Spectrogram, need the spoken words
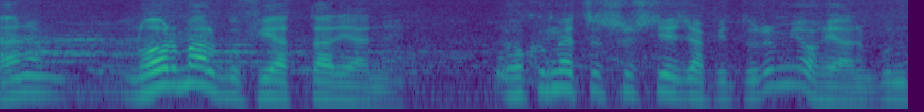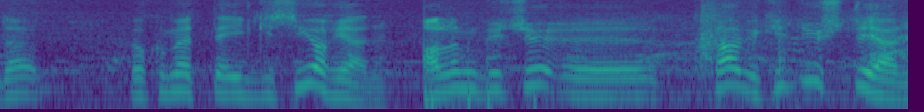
Yani normal bu fiyatlar yani. Hükümeti suçlayacak bir durum yok yani. Bunda hükümetle ilgisi yok yani. Alım gücü e, tabii ki düştü yani.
